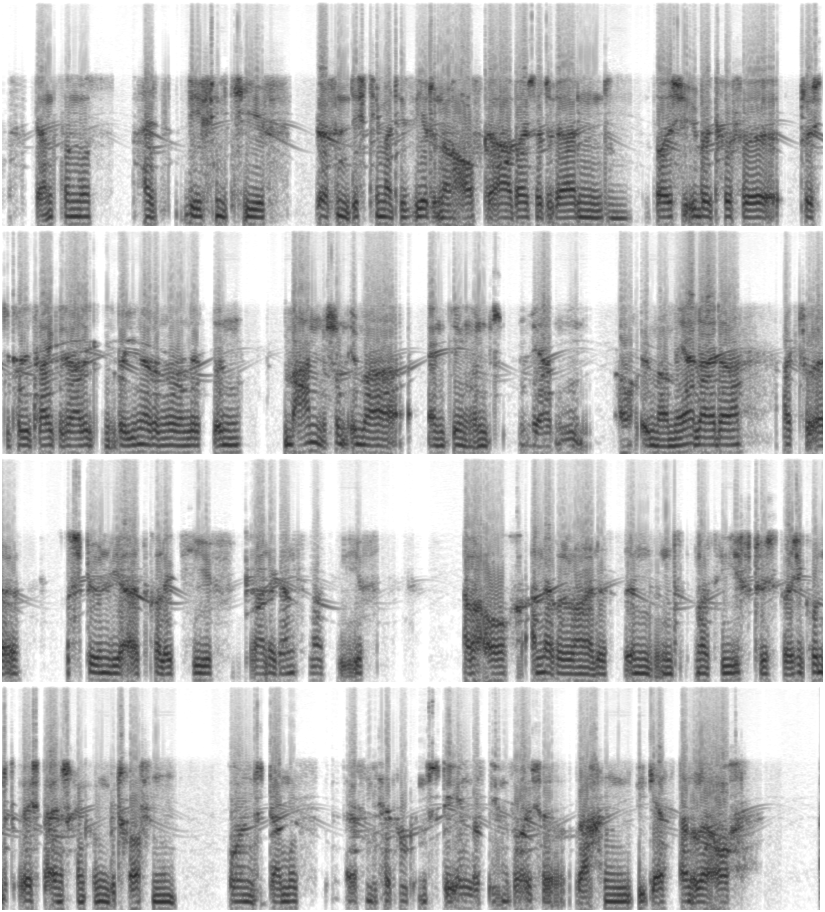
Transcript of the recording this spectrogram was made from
Das Ganze muss halt definitiv öffentlich thematisiert und auch aufgearbeitet werden. Solche Übergriffe durch die Polizei gerade gegenüber jüngeren Journalisten waren schon immer ein Ding und werden auch immer mehr leider aktuell. Das spüren wir als Kollektiv gerade ganz massiv. Aber auch andere Journalistinnen sind massiv durch solche Grundrechtseinschränkungen betroffen. Und da muss öffentlicher Druck entstehen, dass eben solche Sachen wie gestern oder auch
